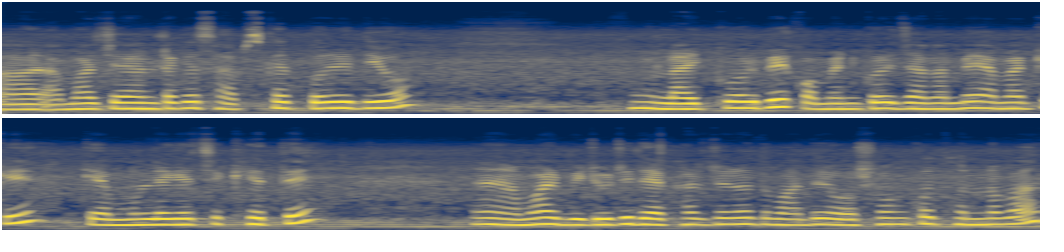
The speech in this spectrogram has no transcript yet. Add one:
আর আমার চ্যানেলটাকে সাবস্ক্রাইব করে দিও। লাইক করবে কমেন্ট করে জানাবে আমাকে কেমন লেগেছে খেতে। হ্যাঁ আমার ভিডিওটি দেখার জন্য তোমাদের অসংখ্য ধন্যবাদ।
